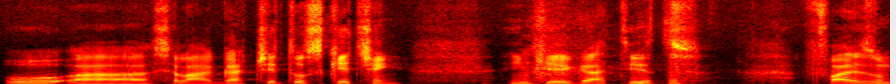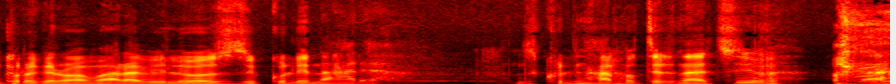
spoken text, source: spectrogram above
o, a, sei lá, Gatitos Kitchen, em que Gatito faz um programa maravilhoso de culinária, de culinária alternativa. tá?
